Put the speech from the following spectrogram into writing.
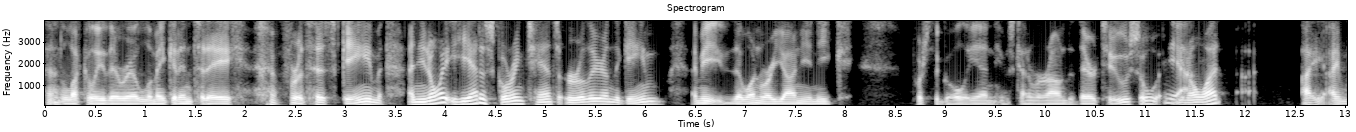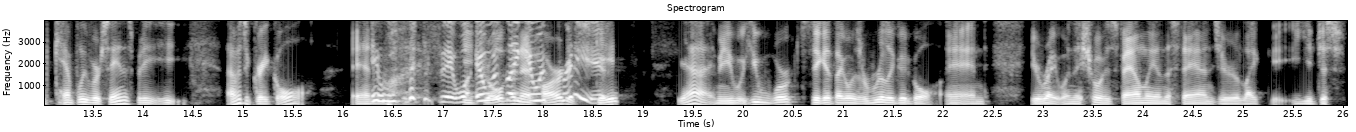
and luckily they were able to make it in today for this game. And you know what? He had a scoring chance earlier in the game. I mean, the one where Jan Jenik pushed the goalie in, he was kind of around there too. So Yeah. you know what? I I can't believe we're saying this, but he, he that was a great goal. And It was it, wa- he it was like it was hard, pretty. Yeah, I mean, he, he worked to get that. It was a really good goal, and you're right. When they show his family in the stands, you're like, you just,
